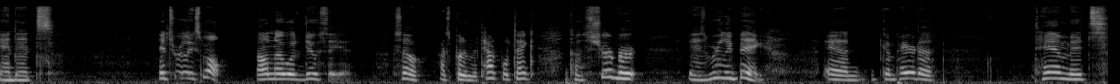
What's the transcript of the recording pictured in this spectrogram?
and it's it's really small. I don't know what to do with it yet. So I just put it in the tadpole tank because Sherbert is really big, and compared to him, it's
